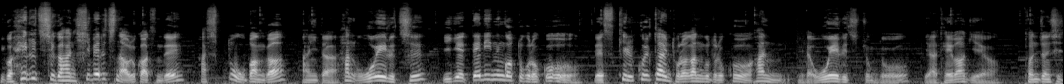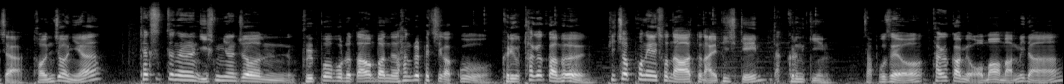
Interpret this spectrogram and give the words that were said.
이거 헤르츠가 한 10헤르츠 나올 것 같은데? 한 10도 오반가? 아니다. 한 5헤르츠? 이게 때리는 것도 그렇고 내 스킬 쿨타임 돌아가는 것도 그렇고 한 5헤르츠 정도. 야, 대박이에요. 던전 시작. 던전이야? 텍스트는 20년 전 불법으로 다운받는 한글 패치 같고 그리고 타격감은 피처폰에서 나왔던 RPG 게임 딱 그런 느낌 자 보세요. 타격감이 어마어마합니다.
